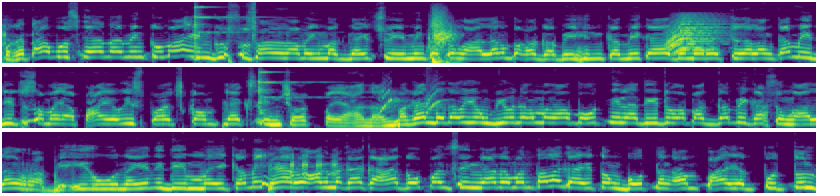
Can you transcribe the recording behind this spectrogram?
Pagkatapos nga namin kumain, gusto sana naming mag-night swimming kaso nga lang baka gabihin kami kaya dumiretso na lang kami dito sa may Apayo Sports Complex in short payanan. Maganda daw yung view ng mga boat nila dito kapag gabi kaso nga lang rabi iuna yan, hindi may kami. Pero ang nakakaagaw pansin nga naman talaga itong boat ng Ampayag Putol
